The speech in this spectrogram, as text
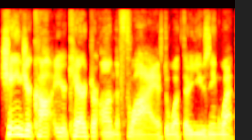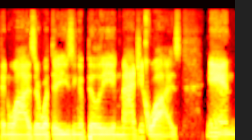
change your ca- your character on the fly as to what they're using weapon wise or what they're using ability and magic wise. And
